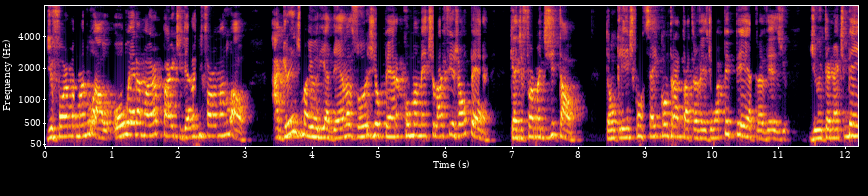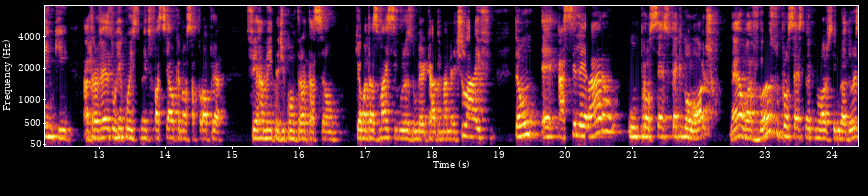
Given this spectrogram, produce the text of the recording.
de forma manual, ou era a maior parte dela de forma manual. A grande maioria delas hoje opera como a MetLife já opera, que é de forma digital. Então o cliente consegue contratar através de um app, através de, de um internet banking, através do reconhecimento facial, que é a nossa própria ferramenta de contratação, que é uma das mais seguras do mercado na MetLife. Então, é, aceleraram o processo tecnológico, né, o avanço do processo tecnológico de seguradoras,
